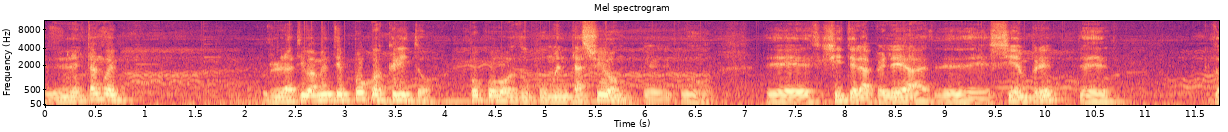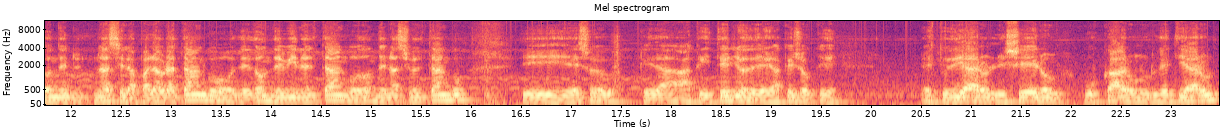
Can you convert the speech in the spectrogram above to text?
en el tango hay relativamente poco escrito, poco documentación que tuvo. existe la pelea desde siempre, de dónde nace la palabra tango, de dónde viene el tango, dónde nació el tango y eso queda a criterio de aquellos que estudiaron, leyeron, buscaron, hurguetearon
